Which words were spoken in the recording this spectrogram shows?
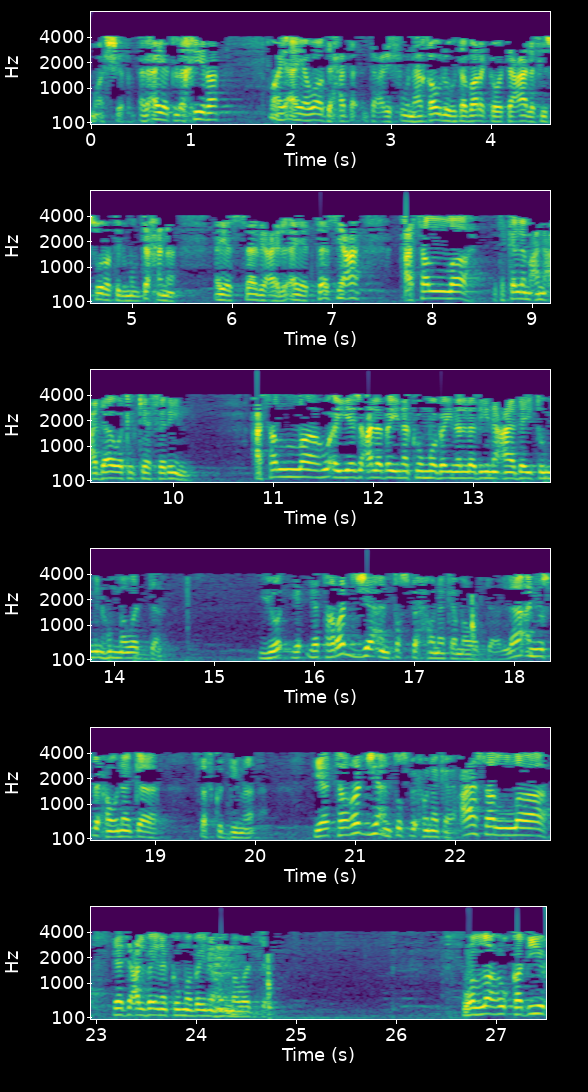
مؤشرا الآية الأخيرة وهي آية واضحة تعرفونها قوله تبارك وتعالى في سورة الممتحنة آية السابعة إلى الآية التاسعة عسى الله يتكلم عن عداوة الكافرين. عسى الله أن يجعل بينكم وبين الذين عاديتم منهم مودة. يترجى أن تصبح هناك مودة لا أن يصبح هناك سفك الدماء. يترجى أن تصبح هناك. عسى الله يجعل بينكم وبينهم مودة. والله قدير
